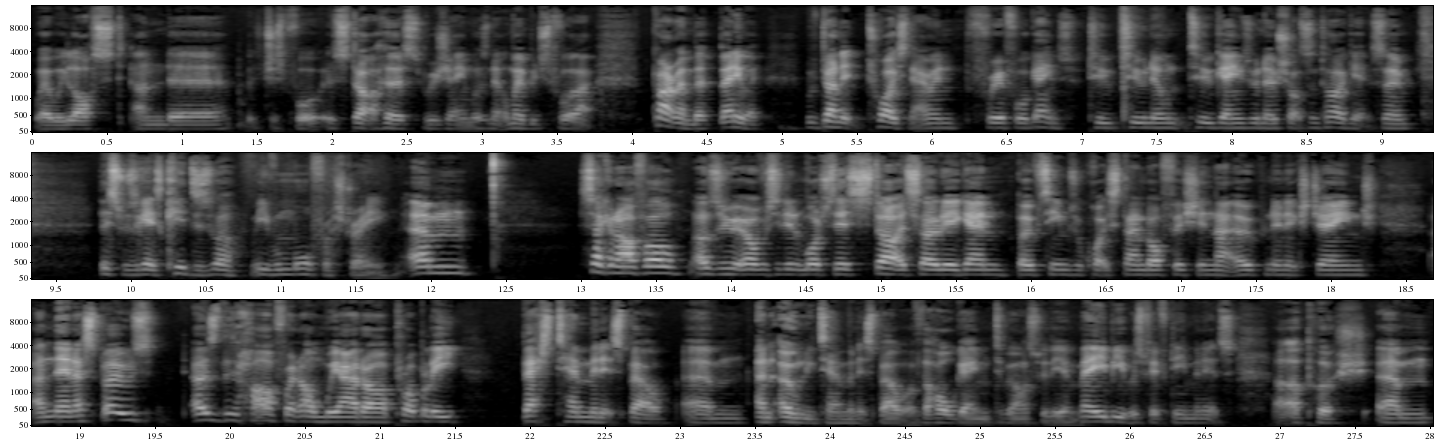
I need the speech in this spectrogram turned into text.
where we lost under just for start Hurst regime wasn't it? Or maybe just for that. Can't remember. But anyway we've done it twice now in three or four games. Two two nil, two games with no shots on target. So this was against kids as well. Even more frustrating. Um, Second half, all as you obviously didn't watch this, started slowly again. Both teams were quite standoffish in that opening exchange, and then I suppose as the half went on, we had our probably best ten minute spell, um, and only ten minute spell of the whole game. To be honest with you, maybe it was fifteen minutes at a push. Um,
